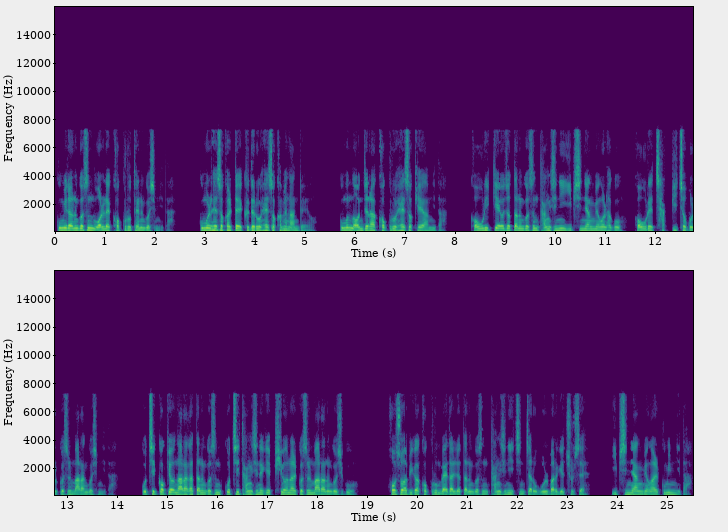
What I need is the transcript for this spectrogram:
꿈이라는 것은 원래 거꾸로 되는 것입니다. 꿈을 해석할 때 그대로 해석하면 안 돼요. 꿈은 언제나 거꾸로 해석해야 합니다. 거울이 깨어졌다는 것은 당신이 입신양명을 하고 거울에 착 비춰볼 것을 말한 것입니다. 꽃이 꺾여 날아갔다는 것은 꽃이 당신에게 피어날 것을 말하는 것이고 허수아비가 거꾸로 매달렸다는 것은 당신이 진짜로 올바르게 출세, 입신양명할 꿈입니다.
